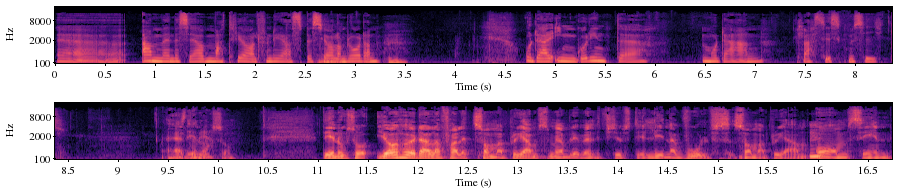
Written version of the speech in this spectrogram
eh, använder sig av material från deras specialområden. Och där ingår inte modern klassisk musik. Nej, det är nog så. Det är nog så. Jag hörde i alla fall ett sommarprogram som jag blev väldigt förtjust i, Lina Wolfs sommarprogram, Mm. om sin,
